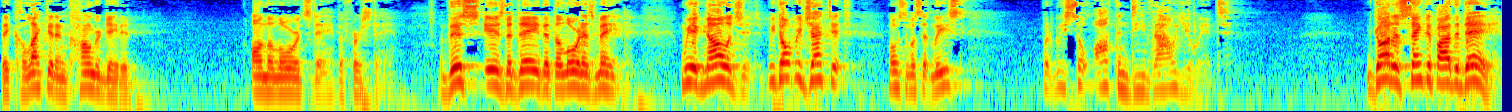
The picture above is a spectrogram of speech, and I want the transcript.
they collected and congregated on the Lord's day, the first day. This is the day that the Lord has made. We acknowledge it. We don't reject it. Most of us at least. But we so often devalue it. God has sanctified the day.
